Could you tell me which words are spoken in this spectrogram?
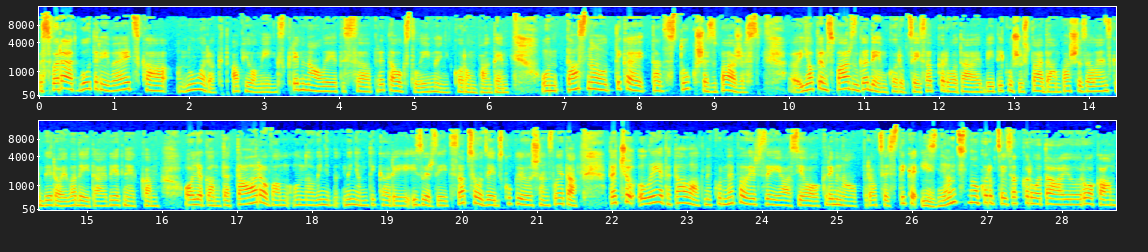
kas varētu būt arī veids, kā norakt apjomīgas kriminālas krimināllietas pret augsta līmeņa korumpantiem. Un tās nav tikai tādas tukšas bažas. Jau pirms pāris gadiem korupcijas apkarotāji bija tikuši uz pēdām paša Zelenska biroja vadītāja vietniekam Oļegam Tatārovam, un viņa, viņam tika arī izvirzītas apsūdzības kukļošanas lietā. Taču lieta tālāk nekur nepavirzījās, jo krimināla process tika izņemts no korupcijas apkarotāju rokām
